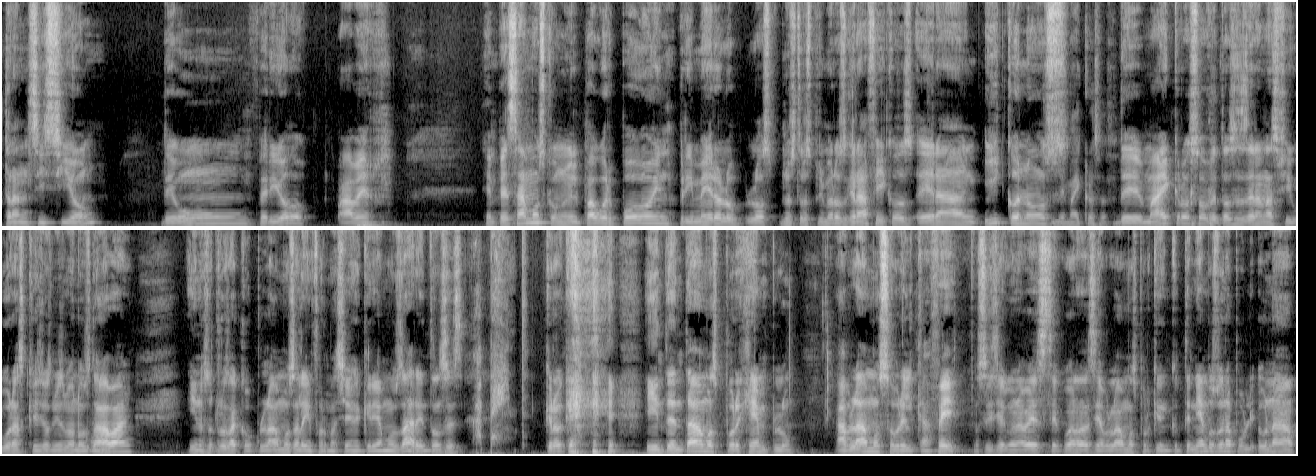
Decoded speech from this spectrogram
transición de un periodo, a ver, Empezamos con el PowerPoint. Primero los, nuestros primeros gráficos eran iconos de Microsoft. De Microsoft, entonces eran las figuras que ellos mismos nos daban y nosotros acoplamos a la información que queríamos dar. Entonces, a Paint. creo que intentábamos, por ejemplo, hablábamos sobre el café. No sé si alguna vez te acuerdas y hablábamos porque teníamos una, una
